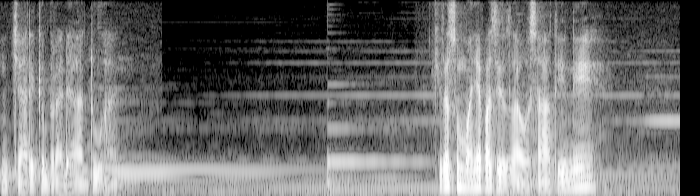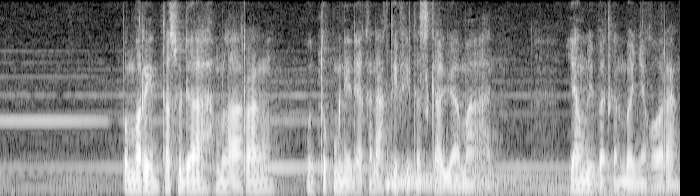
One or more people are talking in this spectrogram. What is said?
mencari keberadaan Tuhan. Kita semuanya pasti tahu saat ini pemerintah sudah melarang untuk meniadakan aktivitas keagamaan yang melibatkan banyak orang.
